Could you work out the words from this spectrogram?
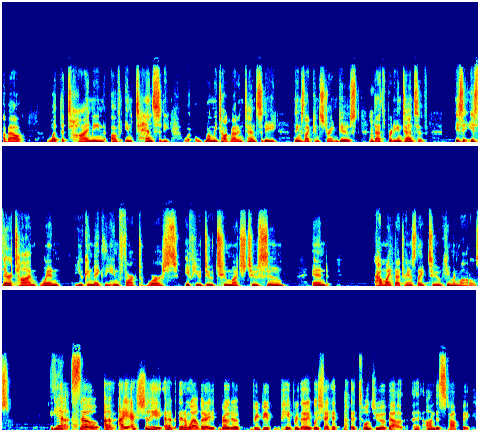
about what the timing of intensity, when we talk about intensity, things like constraint induced. Mm-hmm. That's pretty intensive. Is it is there a time when you can make the infarct worse if you do too much too soon? And how might that translate to human models? Yeah, so um, I actually have been a while, but I wrote a review paper that I wish I had, had told you about uh, on this topic.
